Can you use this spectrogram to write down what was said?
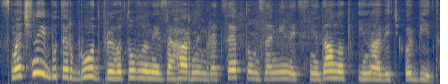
Смачний бутерброд, приготовлений за гарним рецептом, замінить сніданок і навіть обід.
